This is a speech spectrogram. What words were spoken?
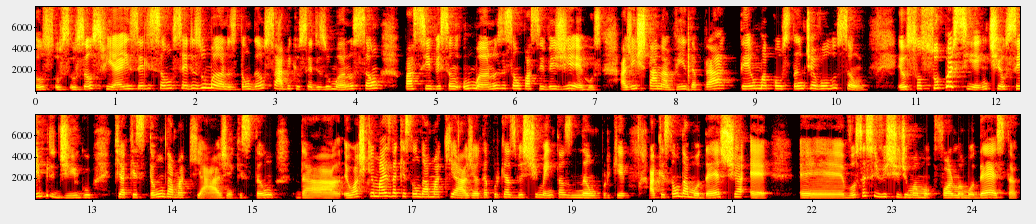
os, os, os, seus fiéis, eles são seres humanos. Então, Deus sabe que os seres humanos são passíveis, são humanos e são passíveis de erros. A gente está na vida para ter uma constante evolução. Eu sou super ciente, eu sempre digo que a questão da maquiagem, a questão da. Eu acho que é mais da questão da maquiagem, até porque as vestimentas não, porque a questão da modéstia é é, você se vestir de uma forma modesta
